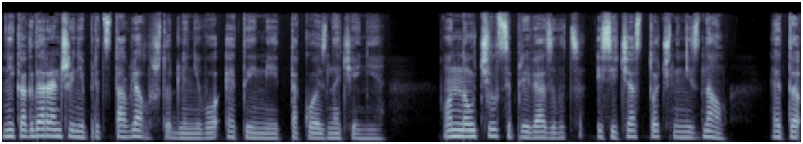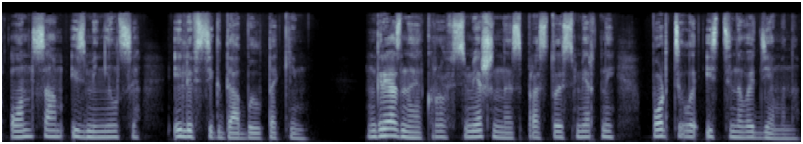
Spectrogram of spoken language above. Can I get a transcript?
Никогда раньше не представлял, что для него это имеет такое значение. Он научился привязываться и сейчас точно не знал, это он сам изменился или всегда был таким. Грязная кровь, смешанная с простой смертной, портила истинного демона.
